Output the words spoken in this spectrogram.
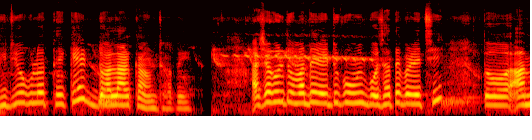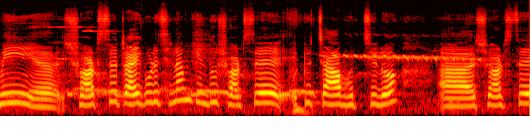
ভিডিওগুলোর থেকে ডলার কাউন্ট হবে। আশা করি তোমাদের এইটুকু আমি বোঝাতে পেরেছি। তো আমি শর্টসে ট্রাই করেছিলাম, কিন্তু শর্টসে একটু চাপ হচ্ছিল। শর্টসে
